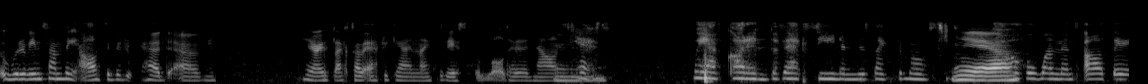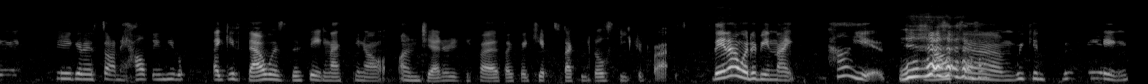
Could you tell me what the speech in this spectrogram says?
it would have been something else if it had, um, you know, if like South Africa and like the rest of the world had announced, Mm. yes, we have gotten the vaccine and it's like the most yeah. powerful that's out there. We're gonna start helping people. Like if that was the thing, like you know, on January first, like they kept like little secret for us, then I would have been like, hell yes, welcome, we can do things.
